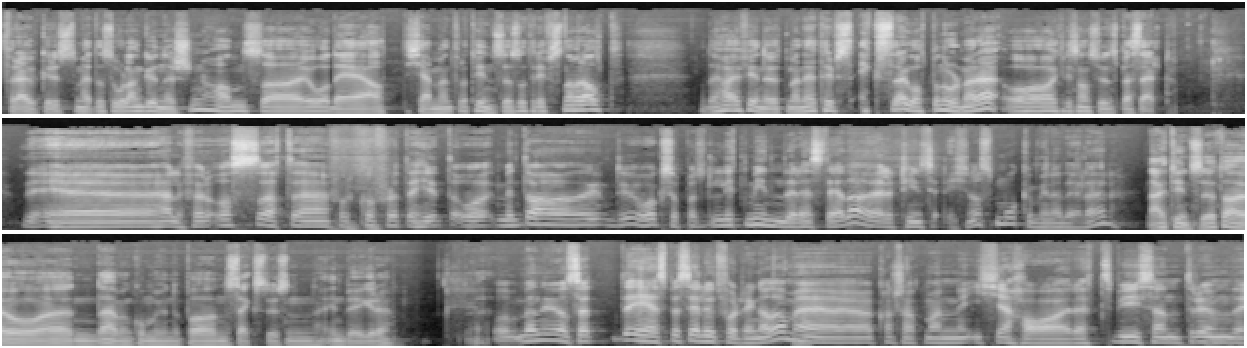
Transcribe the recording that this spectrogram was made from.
fra Aukrust som heter Solan Gundersen. Han sa jo det at kommer en fra Tynset, så trives han overalt. Og Det har jeg funnet ut, men jeg trives ekstra godt på Nordmøre, og Kristiansund spesielt. Det er herlig for oss at eh, folk har flytte hit. Og, men da, du er jo også på et litt mindre sted, da? Eller Tynset er ikke noen småkommune det her? Nei, Tynset er jo eh, det er jo en kommune på 6000 innbyggere. Og- Men uansett, det er spesielle utfordringer da, med kanskje at man ikke har et bysentrum. Det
